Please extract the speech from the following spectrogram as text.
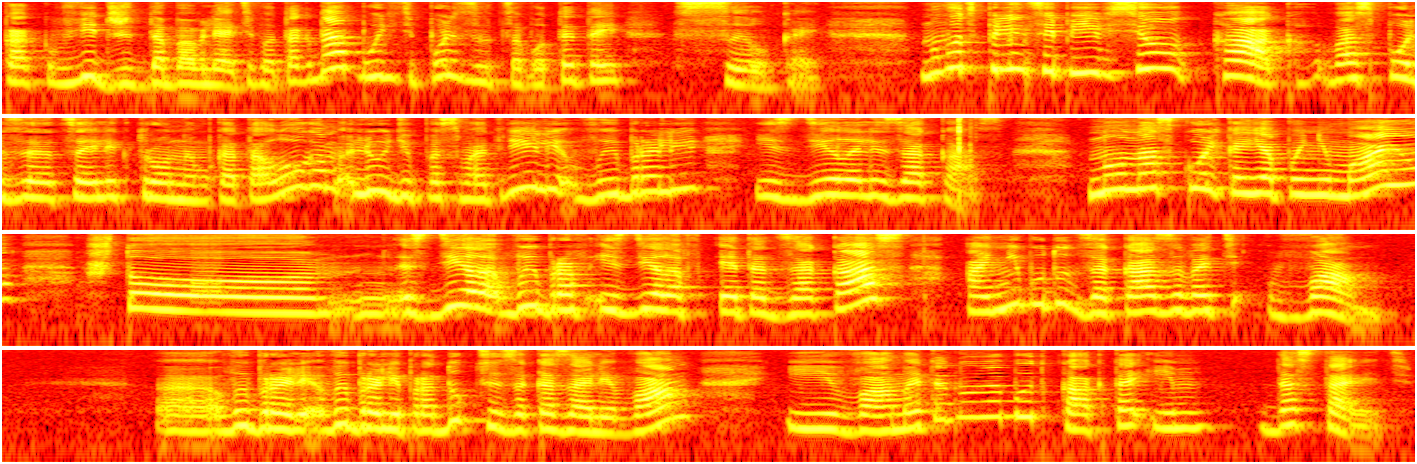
как в виджет добавлять его, тогда будете пользоваться вот этой ссылкой. Ну вот, в принципе, и все. Как воспользоваться электронным каталогом, люди посмотрели, выбрали и сделали заказ. Но, насколько я понимаю, что, сделав, выбрав и сделав этот заказ, они будут заказывать вам. Э, выбрали, выбрали продукцию, заказали вам, и вам это нужно будет как-то им доставить.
